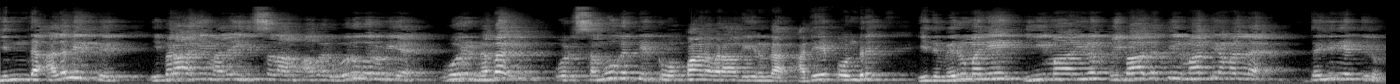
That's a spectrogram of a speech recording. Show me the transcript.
இந்த அளவிற்கு இப்ராஹிம் அலைஹிஸ்ஸலாம் அவர் ஒருவருடைய ஒரு நபர் ஒரு சமூகத்திற்கு ஒப்பானவராக இருந்தார். அதே போன்று இது வெறுமனே ஈமானிலும் விவாதத்தில் மாத்திரமல்ல தைரியத்திலும்.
